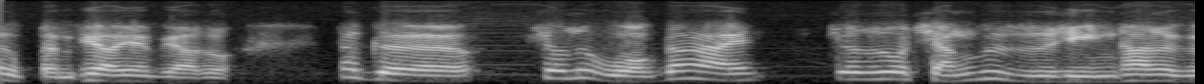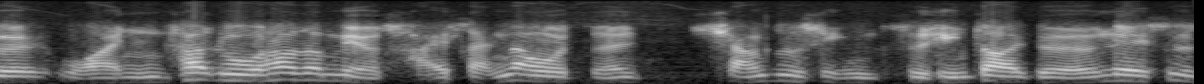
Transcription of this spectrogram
个本票先不要说，那个就是我刚才就是说强制执行他那个完，他如果他都没有财产，那我只能强制行执行到一个类似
